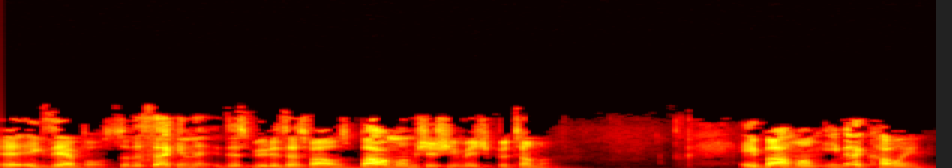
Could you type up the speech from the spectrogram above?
uh, examples. So the second dispute is as follows. Balmum sheshimish betuma. A balmum, even a Kohen,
